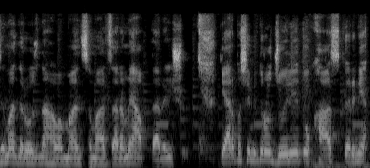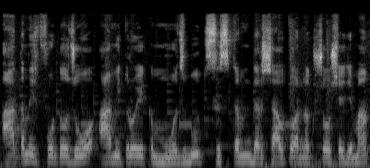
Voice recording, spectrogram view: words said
જેમાં દરરોજના હવામાન સમાચાર અમે આપતા રહીશું. ત્યાર પછી મિત્રો જોઈ લઈએ તો ખાસ કરીને આ તમે ફોટો જુઓ, આ મિત્રો એક મજબૂત સિસ્ટમ દર્શાવતો આ નકશો છે જેમાં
